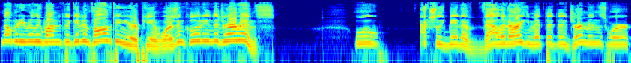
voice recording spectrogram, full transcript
nobody really wanted to get involved in European wars, including the Germans, who actually made a valid argument that the Germans were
